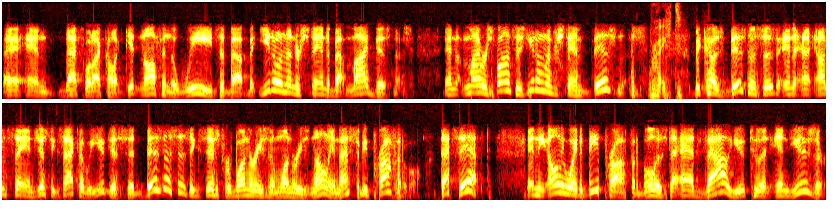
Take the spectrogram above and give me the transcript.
and that's what i call it getting off in the weeds about but you don't understand about my business and my response is, you don't understand business. Right. Because businesses, and I'm saying just exactly what you just said, businesses exist for one reason and one reason only, and that's to be profitable. That's it. And the only way to be profitable is to add value to an end user.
